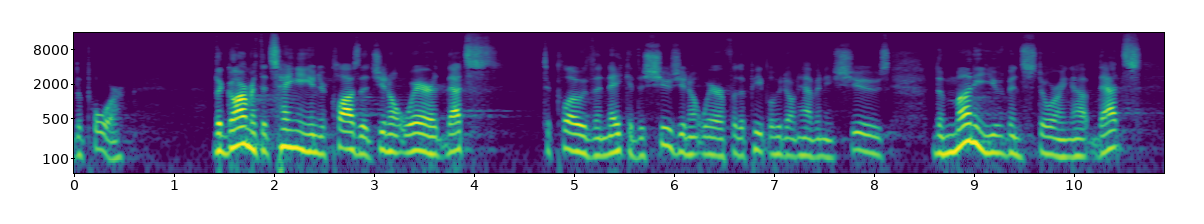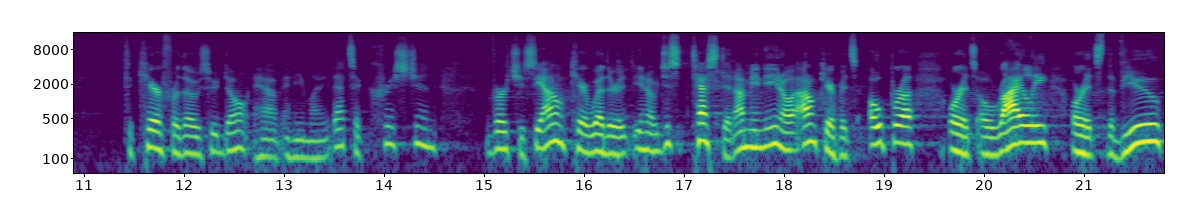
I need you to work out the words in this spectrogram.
the poor. The garment that's hanging in your closet that you don't wear, that's to clothe the naked. The shoes you don't wear are for the people who don't have any shoes. The money you've been storing up, that's to care for those who don't have any money. That's a Christian virtue. See, I don't care whether it, you know, just test it. I mean, you know, I don't care if it's Oprah or it's O'Reilly or it's The View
